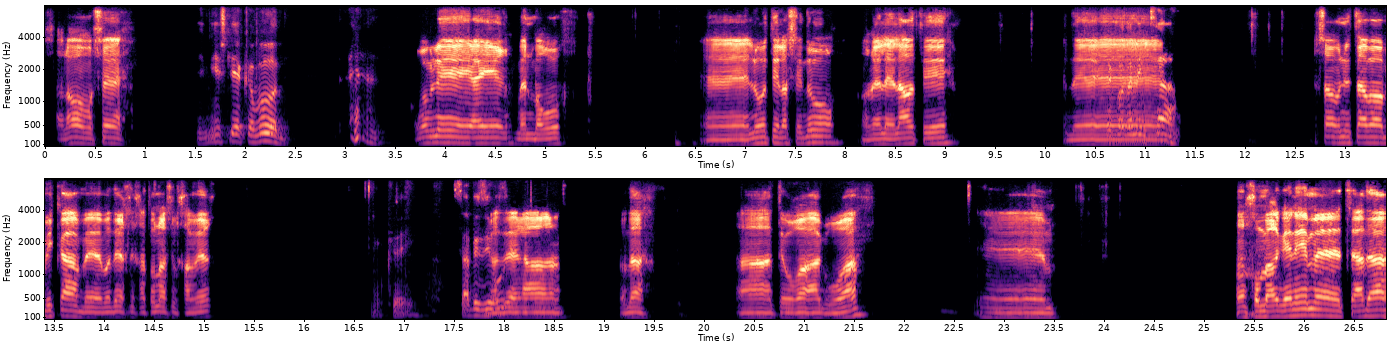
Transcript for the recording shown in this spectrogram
שלום, משה. עם מי יש לי הכבוד? קוראים לי יאיר בן ברוך. אה, העלו אותי לשידור, הראל העלה אותי. איפה אתה נמצא? עכשיו אני נמצא בבקעה בדרך לחתונה של חבר. אוקיי. סע בזהירות. זה ה... תודה. התאורה הגרועה. אה, אנחנו מארגנים אה, צעדה,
